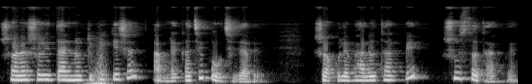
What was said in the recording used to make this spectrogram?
সরাসরি তার নোটিফিকেশন আপনার কাছে পৌঁছে যাবে। সকলে ভালো থাকবে সুস্থ থাকবেন।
